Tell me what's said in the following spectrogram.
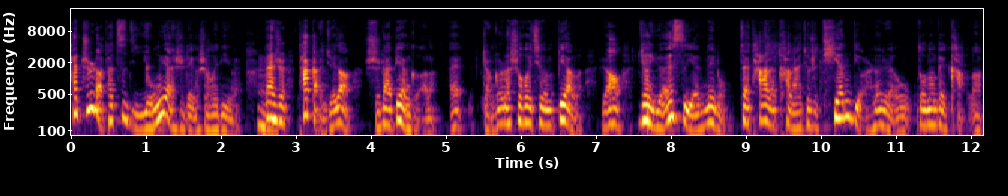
他知道他自己永远是这个社会地位，但是他感觉到时代变革了，哎，整个的社会气氛变了，然后像袁四爷那种，在他来看来就是天顶上的人物都能被砍了、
